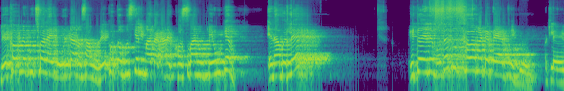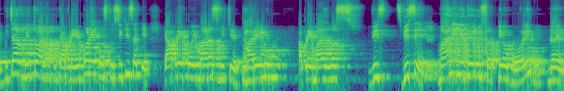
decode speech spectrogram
લેખકને પૂછવા લાગ્યો, ઉલટાનો સામો. લેખક તો મુશ્કેલીમાં હતા કાને ખસવાનું કેવું કેમ? એના બદલે એ તો એને મદદરૂપ થવા માટે તૈયાર થઈ ગયો. એટલે વિચારો મિત્રો, આના પરથી આપણે એ પણ એક વસ્તુ શીખી શકીએ કે આપણે કોઈ માણસ વિશે ધારેલું, આપણે માણસ વિશે માની લીધેલું સત્ય હોય નહીં.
